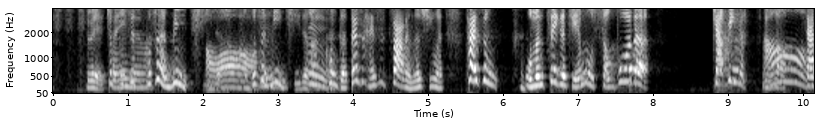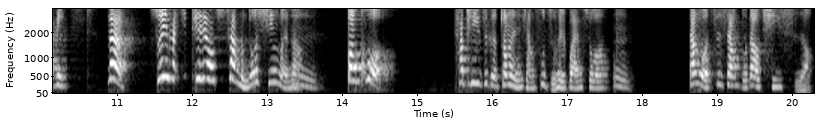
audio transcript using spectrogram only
对，就不是不是很密集的哦，不是很密集的嘛，空格，但是还是炸了很多新闻。他还是我们这个节目首播的嘉宾啊，哦，嘉宾。那所以他一天要上很多新闻呢，包括他批这个庄仁祥副指挥官说，嗯，当我智商不到七十哦，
